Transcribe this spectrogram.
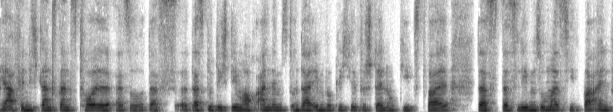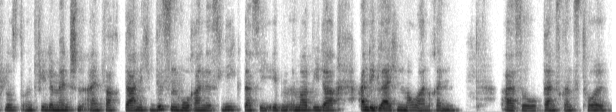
ja, finde ich ganz, ganz toll, also dass, dass du dich dem auch annimmst und da eben wirklich Hilfestellung gibst, weil das das Leben so massiv beeinflusst und viele Menschen einfach gar nicht wissen, woran es liegt, dass sie eben immer wieder an die gleichen Mauern rennen. Also ganz, ganz toll.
